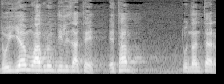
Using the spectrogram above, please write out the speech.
दुय्यम वागणूक दिली जाते हे थांब. तू नंतर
